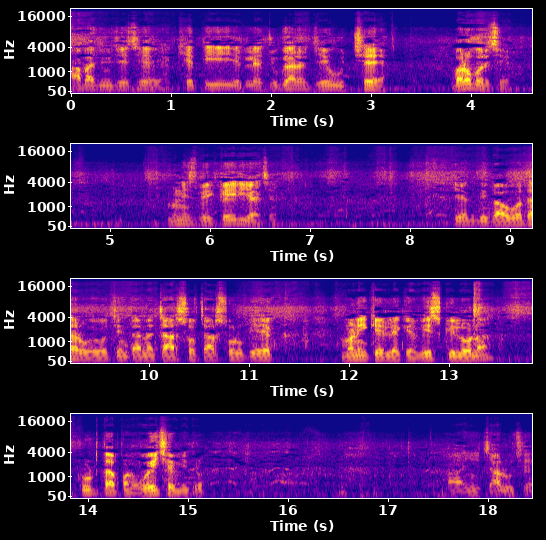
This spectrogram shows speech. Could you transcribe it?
આ બાજુ જે છે, ખેતી એટલે જુગાર જેવું જ છે. બરોબર છે. મનીષભાઈ કહી રહ્યા છે. એક દી ભાવ વધારો હોય, ઓચિંતાના ચારસો ચારસો રૂપિયા એક મણી કે એટલે કે વીસ કિલોના તૂટતા પણ હોય છે મિત્રો. આ અહીં ચાલુ છે.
